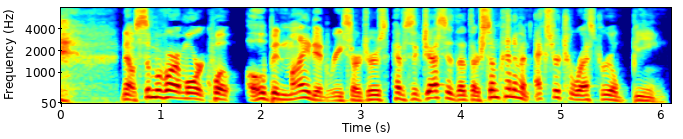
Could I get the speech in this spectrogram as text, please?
Now, some of our more, quote, open minded researchers have suggested that there's some kind of an extraterrestrial being.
